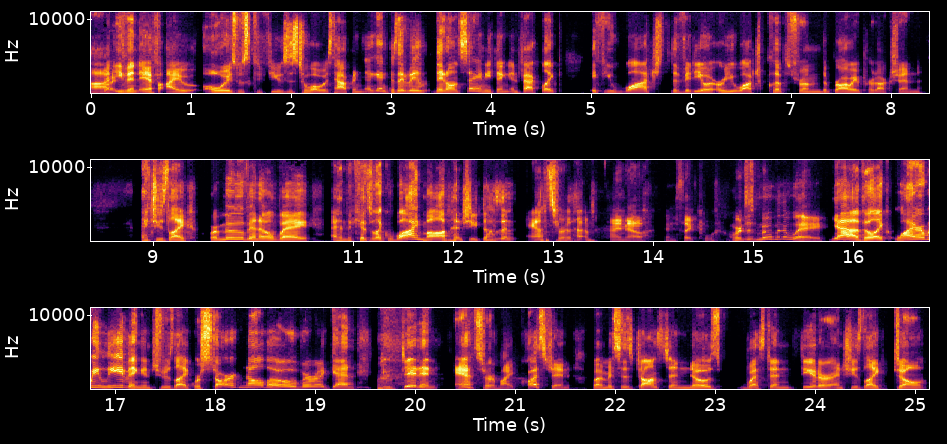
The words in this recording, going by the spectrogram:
Uh, Right. Even if I always was confused as to what was happening again, because they they don't say anything. In fact, like if you watch the video or you watch clips from the Broadway production, and she's like, "We're moving away," and the kids are like, "Why, mom?" and she doesn't answer them. I know. It's like we're just moving away. Yeah, they're like, "Why are we leaving?" And she was like, "We're starting all over again." You didn't answer my question, but Mrs. Johnstone knows West End theater, and she's like, "Don't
